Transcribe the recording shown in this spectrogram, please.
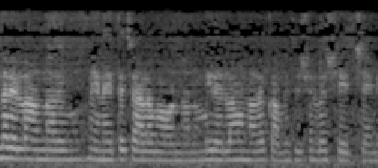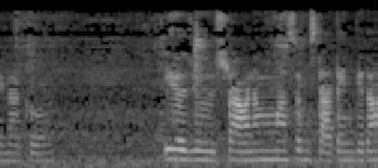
అందరు ఎలా ఉన్నారు? నేనైతే చాలా బాగున్నాను. మీరు ఎలా ఉన్నారో కామెంట్ సెక్షన్లో షేర్ చేయండి నాకు. ఈరోజు శ్రావణం మాసం స్టార్ట్ అయింది కదా.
